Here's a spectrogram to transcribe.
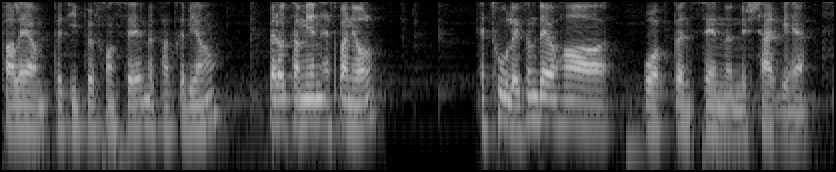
parler un petit peu français, mais pas très bien. Pero también español. Jeg tror liksom det å ha åpent sinn og nysgjerrighet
